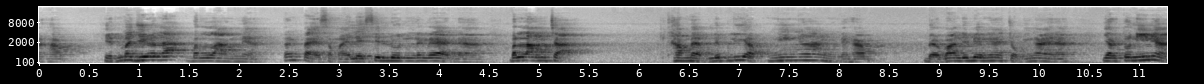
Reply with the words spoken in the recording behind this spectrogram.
นะครับ เห็นมาเยอะแล้วบัลลังเนี่ย ตั้งแต่สมัยเลซินรุ่นแรกๆนะบัลลังจะทำแบบเรียบๆง่าย ๆนะครับ แบบว่าเรียบๆง่ายจบง่ายๆนะ อย่างตัวนี้เนี่ย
